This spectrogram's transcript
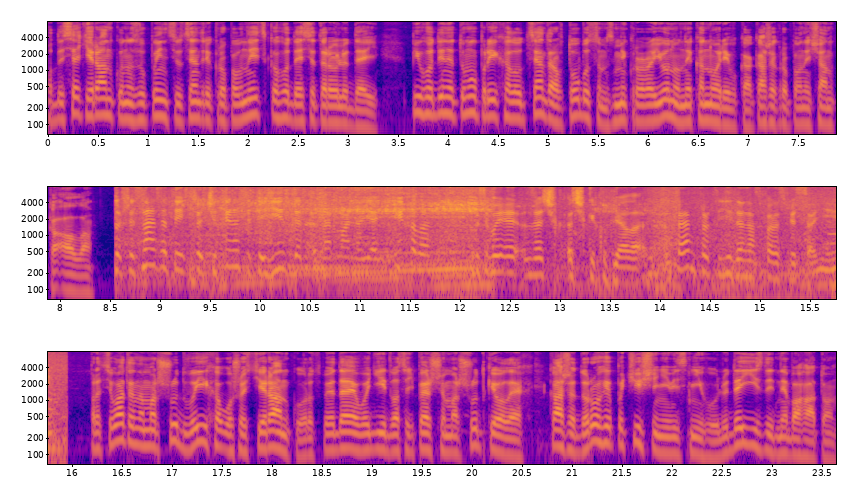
О 10 ранку на зупинці у центрі Кропивницького 10 людей. Півгодини тому приїхали у центр автобусом з мікрорайону Никанорівка, каже кропивничанка Алла. 116 114 їздить нормально. Я їхала, собі очки купляла. Транспорт їде нас по розписанню. Працювати на маршрут виїхав о 6 ранку, розповідає водій 21-ї маршрутки Олег. Каже, дороги почищені від снігу, людей їздить небагато.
